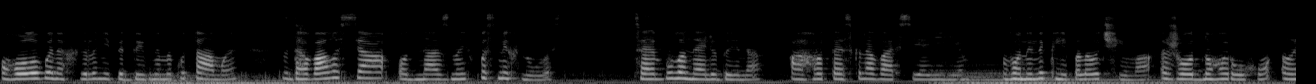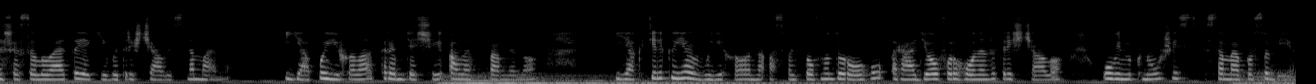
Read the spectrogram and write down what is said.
голови нахилені під дивними кутами. Здавалося, одна з них посміхнулась. Це була не людина, а гротескна версія її. Вони не кліпали очима, жодного руху, лише силуети, які витріщались на мене. Я поїхала, тремтячи, але впевнено. Як тільки я виїхала на асфальтовну дорогу, радіо фургона затріщало, увімкнувшись саме по собі.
